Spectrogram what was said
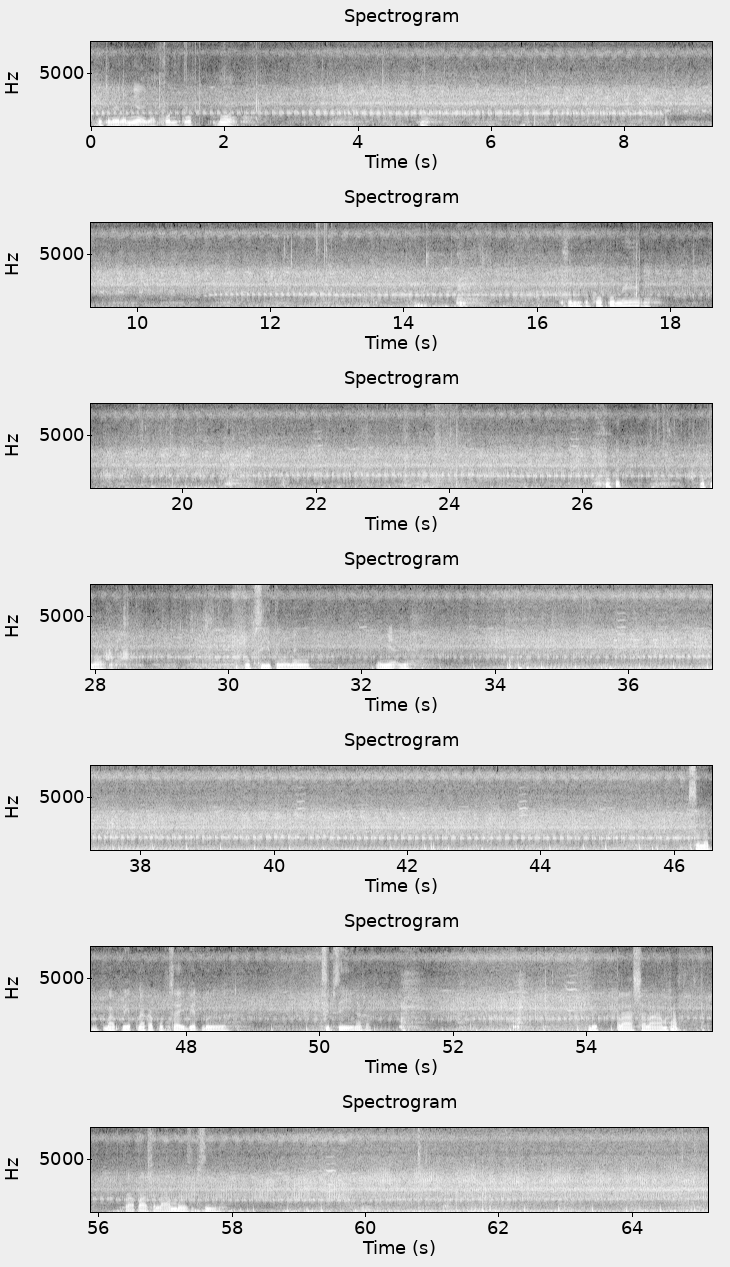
เป็นจะไรล่ะเมียอยากคนกบน้อย สนิทกับพ่อปนแล้วกบน้อยกบสี่ตัวยังไอเนี้ยอยู่ สำหรับหมากเบ็ดนะครับ ผมใส่เบ็ดเบอร์สิบสี่นะครับ เบ็ดตราฉลามปลาปลาฉลามเบอร์สิบสี่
